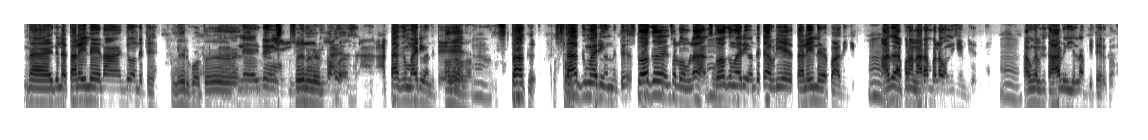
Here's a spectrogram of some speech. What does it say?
இந்த இதுல தலையில எல்லாம் இது வந்துட்டு நீர் கோத்து இது அட்டாக்கு மாதிரி வந்துட்டு. ஸ்டாக்கு. ஸ்டாக். மாதிரி வந்துட்டு ஸ்டோக்கு சொல்லுவோம்ல ஸ்டோக்கு மாதிரி வந்துட்டு அப்படியே தலையில பாதிக்கும். அது அப்புறம் நரம்பெல்லாம் ஒண்ணும் செய்ய முடியாது. அவங்களுக்கு காலு எல்லாம் அப்படியே இருக்கும்.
